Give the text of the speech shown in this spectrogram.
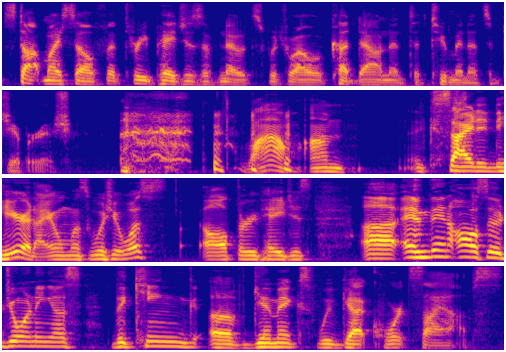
stopped myself at three pages of notes, which I will cut down into two minutes of gibberish. wow, I'm excited to hear it. I almost wish it was all three pages. Uh, and then also joining us, the king of gimmicks, we've got Cort Psyops.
